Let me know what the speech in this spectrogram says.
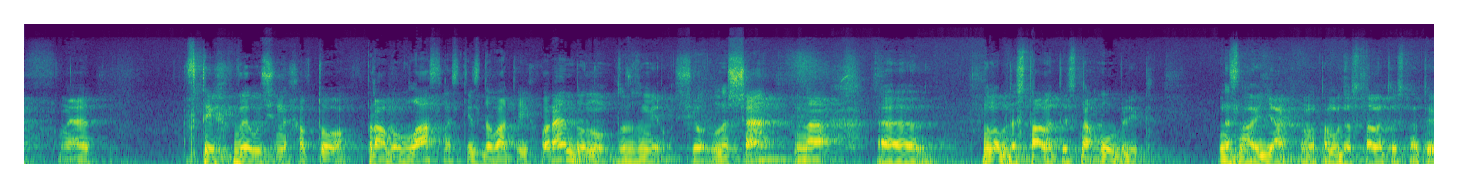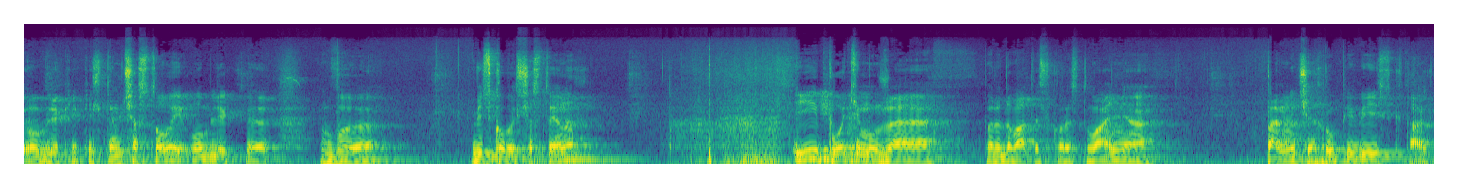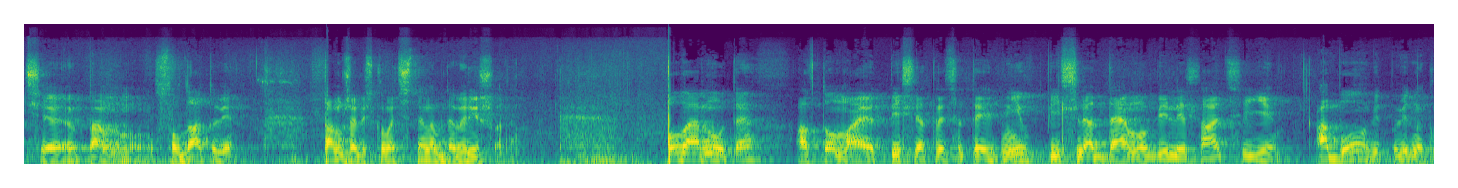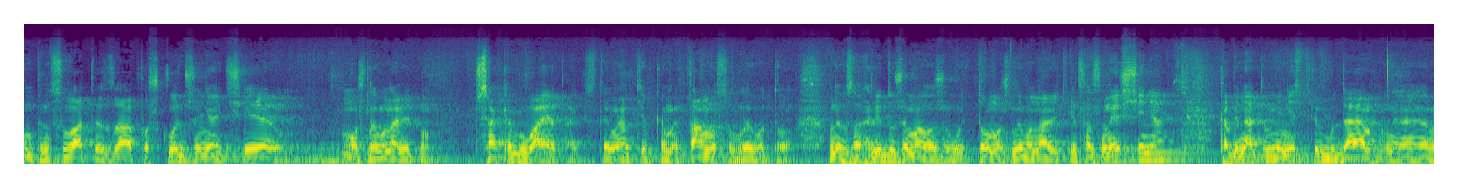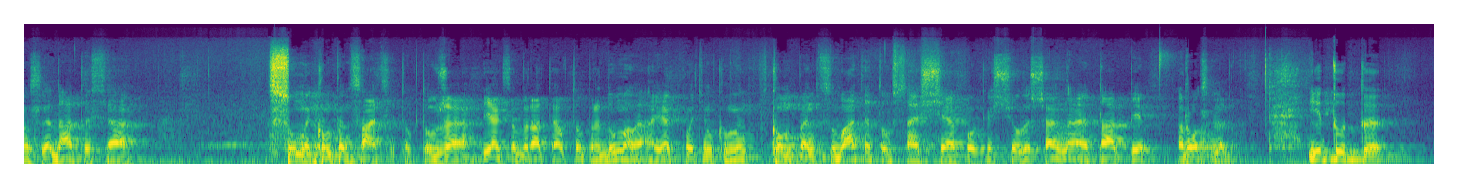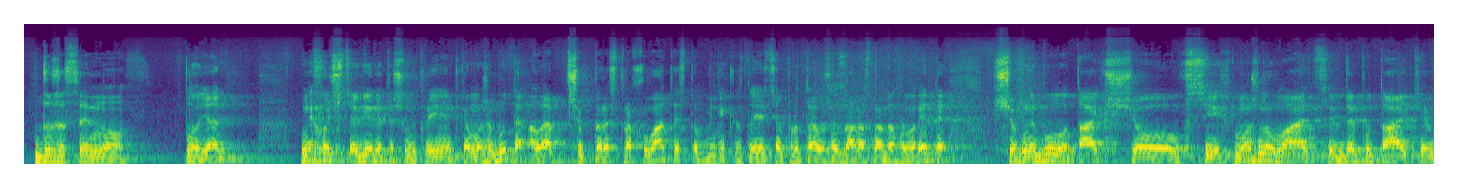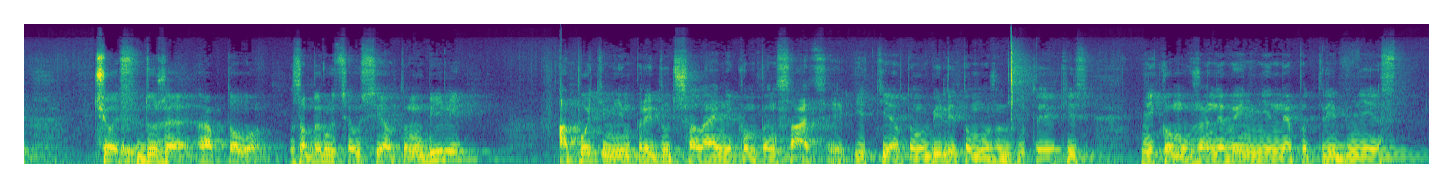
в тих вилучених авто право власності, здавати їх в оренду. Ну, зрозуміло, що лише на е, воно буде ставитись на облік. Не знаю, як воно там буде ставитись на той облік, якийсь тимчасовий облік е, в військових частинах. І потім вже передаватись в користування певній чи групі військ, так, чи певному солдатові. Там вже військова частина буде вирішувати. Повернути авто мають після 30 днів після демобілізації, або відповідно компенсувати за пошкодження, чи можливо навіть ну, всяке буває так з тими автівками. Там особливо то вони взагалі дуже мало живуть, то можливо навіть і за знищення Кабінетом міністрів буде е, розглядатися суми компенсацій. Тобто, вже як забирати авто придумали, а як потім компенсувати то все ще поки що лише на етапі розгляду. І тут е, дуже сильно, ну я не хочеться вірити, що в Україні таке може бути, але щоб перестрахуватись, то мені здається, про те вже зараз треба говорити, щоб не було так, що всіх можновладців, депутатів, щось дуже раптово заберуться усі автомобілі, а потім їм прийдуть шалені компенсації. І ті автомобілі то можуть бути якісь нікому вже не винні, не потрібні,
